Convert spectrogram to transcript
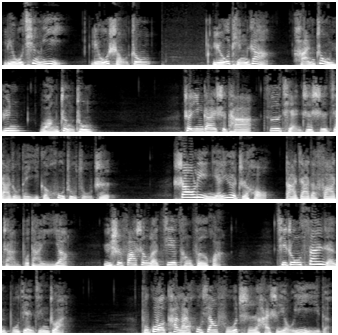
刘庆义、刘守忠、刘廷让、韩仲晕、王正忠。这应该是他资浅之时加入的一个互助组织。稍历年月之后，大家的发展不大一样，于是发生了阶层分化。其中三人不见经传，不过看来互相扶持还是有意义的。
